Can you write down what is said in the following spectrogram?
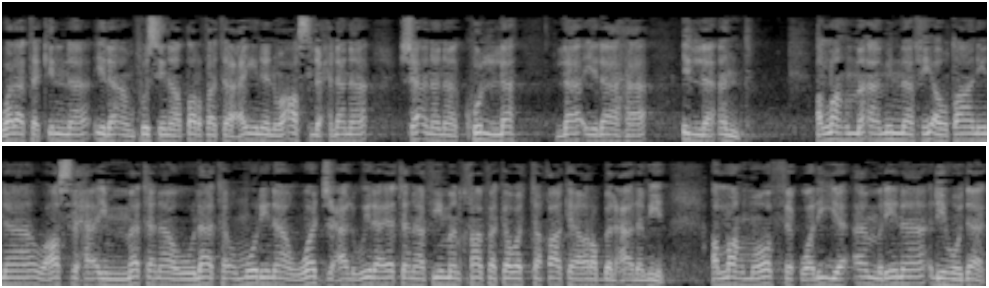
ولا تكلنا إلى أنفسنا طرفة عين وأصلح لنا شأننا كله. لا إله إلا أنت. اللهم آمنا في أوطاننا وأصلح أئمتنا وولاة أمورنا واجعل ولايتنا في من خافك واتقاك يا رب العالمين. اللهم وفق ولي أمرنا لهداك.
